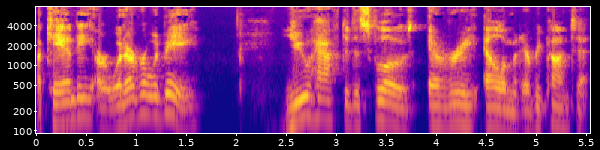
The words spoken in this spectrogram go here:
a candy, or whatever it would be, you have to disclose every element, every content.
